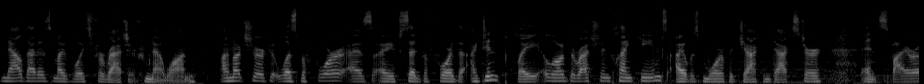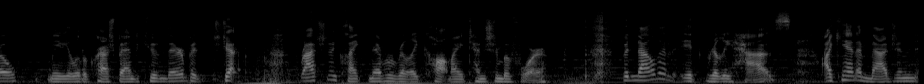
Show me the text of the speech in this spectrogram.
now that is my voice for Ratchet from now on. I'm not sure if it was before, as I've said before, that I didn't play a lot of the Ratchet and Clank games. I was more of a Jak and Daxter and Spyro, maybe a little Crash Bandicoot in there, but ja- Ratchet and Clank never really caught my attention before. But now that it really has, I can't imagine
